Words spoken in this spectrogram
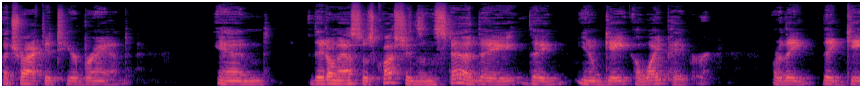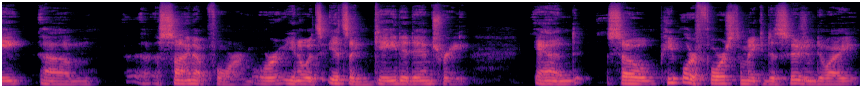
attracted to your brand? And they don't ask those questions. Instead they they you know gate a white paper or they they gate um, a sign up form or you know it's it's a gated entry. And so people are forced to make a decision do i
